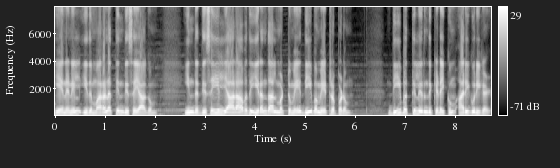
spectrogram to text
ஏனெனில் இது மரணத்தின் திசையாகும். இந்த திசையில் யாராவது இறந்தால் மட்டுமே தீபம் ஏற்றப்படும். தீபத்திலிருந்து கிடைக்கும் அறிகுறிகள்.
